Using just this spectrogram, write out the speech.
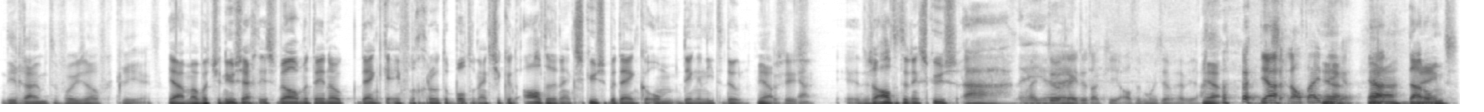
die ruimte voor jezelf gecreëerd. Ja, maar wat je nu zegt is wel meteen ook, denk ik, een van de grote bottlenecks. Je kunt altijd een excuus bedenken om dingen niet te doen. Ja, Precies. Ja. Er is altijd een excuus. Ah, nee. Maar eh, de reden dat ik hier altijd moeite mee heb, ja. ja, Er ja, zijn altijd ja, dingen. Ja, daarom. eens.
